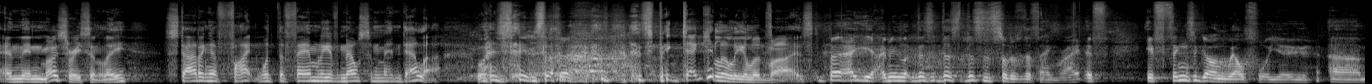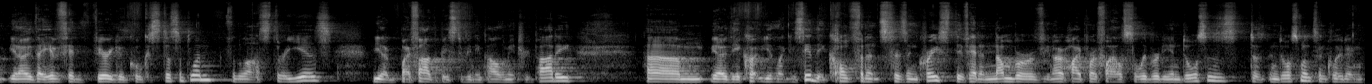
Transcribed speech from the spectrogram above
and then most recently, starting a fight with the family of Nelson Mandela which seems like spectacularly ill-advised. But uh, yeah, I mean, look, this, this, this is sort of the thing, right? If if things are going well for you, um, you know, they have had very good caucus discipline for the last three years. You know, by far the best of any parliamentary party. Um, you know, their, like you said, their confidence has increased. They've had a number of, you know, high-profile celebrity endorses, endorsements, including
